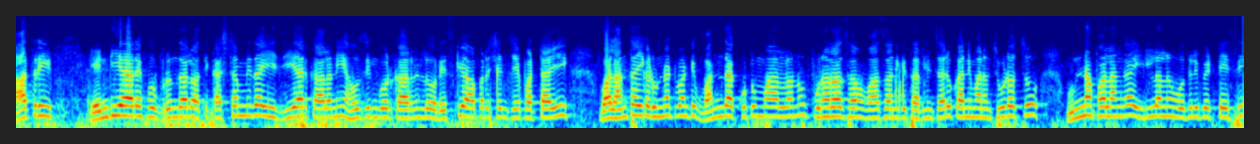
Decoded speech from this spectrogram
రాత్రి ఎన్డీఆర్ఎఫ్ బృందాలు అతి కష్టం మీద ఈ జీఆర్ కాలనీ హౌసింగ్ బోర్డ్ కాలనీలో రెస్క్యూ ఆపరేషన్ చేపట్టాయి. వాళ్ళంతా ఇక్కడ ఉన్నటువంటి వంద కుటుంబాలను పునరావాసానికి తరలించారు. కానీ మనం చూడొచ్చు ఉన్న ఫలంగా ఇళ్ళను వదిలిపెట్టేసి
